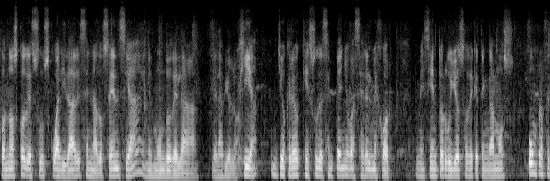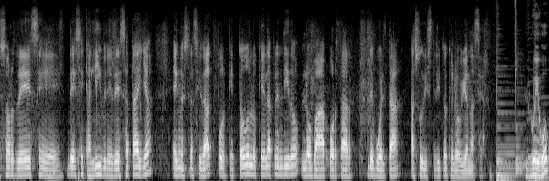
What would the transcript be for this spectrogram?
Conozco de sus cualidades en la docencia, en el mundo de la, de la biología. Yo creo que su desempeño va a ser el mejor. Me siento orgulloso de que tengamos un profesor de ese, de ese calibre, de esa talla en nuestra ciudad, porque todo lo que él ha aprendido lo va a aportar de vuelta a su distrito que lo vio nacer. Luego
